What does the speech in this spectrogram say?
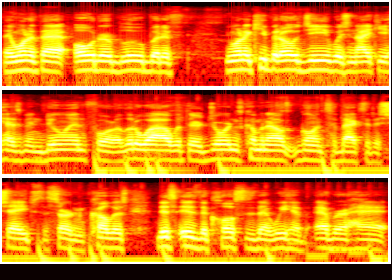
They wanted that older blue, but if you want to keep it OG, which Nike has been doing for a little while with their Jordans coming out, going to back to the shapes, to certain colors. This is the closest that we have ever had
